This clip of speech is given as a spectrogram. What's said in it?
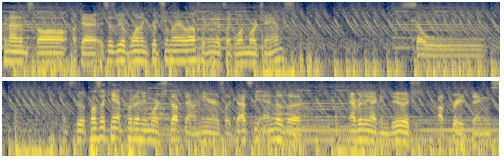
Cannot install. Okay, it says we have one encryption layer left. I think that's like one more chance. So let's do it. Plus, I can't put any more stuff down here. So like that's the end of the everything I can do. It's just upgrade things.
